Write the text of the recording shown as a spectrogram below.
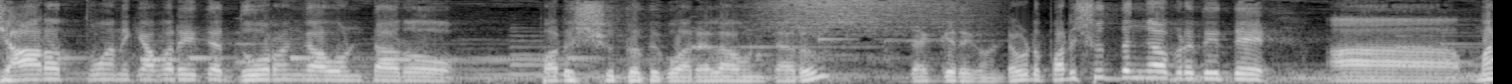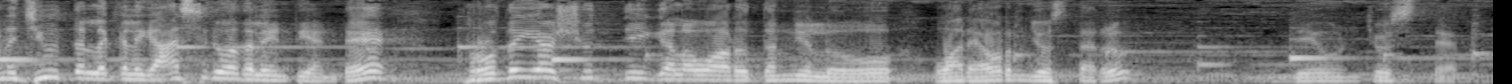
జారత్వానికి ఎవరైతే దూరంగా ఉంటారో పరిశుద్ధతకు వారు ఎలా ఉంటారు? దగ్గరగా ఉంటారు. ఇప్పుడు పరిశుద్ధంగా బ్రతికితే ఆ మన జీవితంలో కలిగే ఆశీర్వాదాలు ఏంటి అంటే హృదయ శుద్ధి గలవారు ధన్యులు. వారు ఎవరిని చూస్తారు? దేవుని చూస్తారు.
